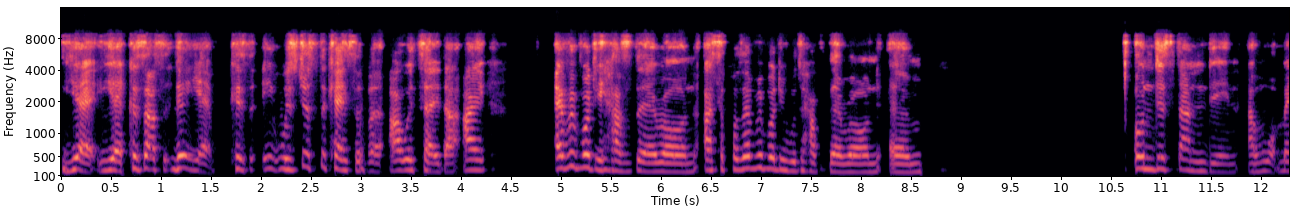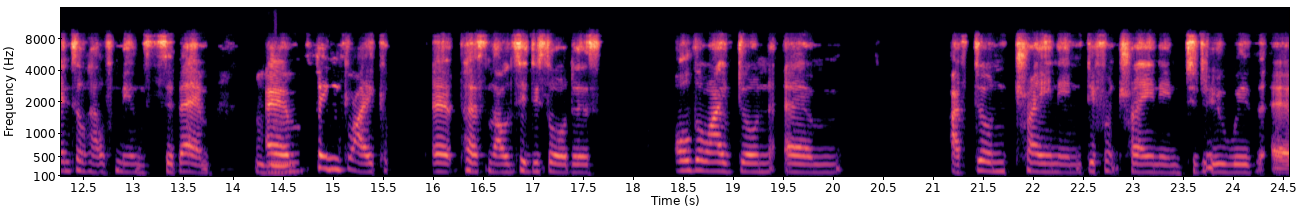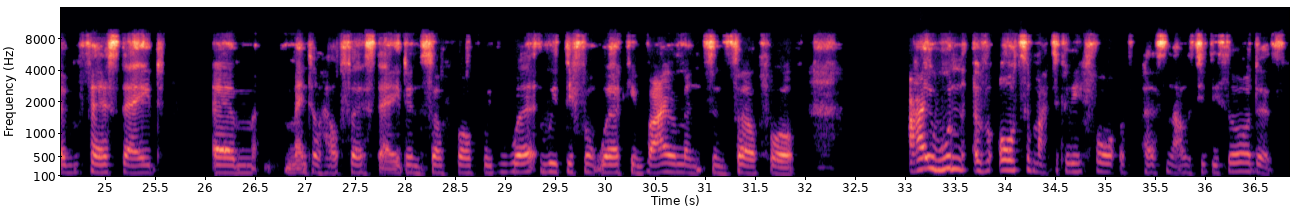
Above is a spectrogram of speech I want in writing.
Yeah yeah because that's yeah because it was just the case of uh, i would say that i everybody has their own i suppose everybody would have their own um understanding and what mental health means to them. Mm-hmm. um things like uh, personality disorders. Although i've done um i've done training different training to do with um first aid um, mental health first aid and so forth with work with different work environments and so forth. I wouldn't have automatically thought of personality disorders.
